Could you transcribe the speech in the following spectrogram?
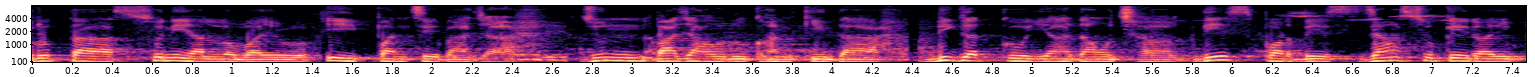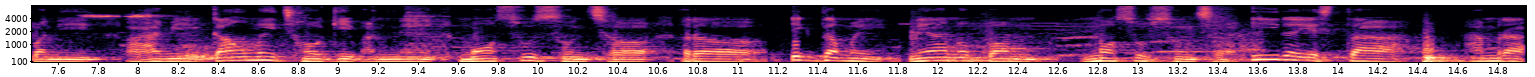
श्रोता सुनिहाल्नुभयो यी पञ्चे बाजा। जुन बाजाहरू घन्किँदा विगतको याद आउँछ देश परदेश जहाँसुकै रहे पनि हामी गाउँमै छौँ कि भन्ने महसुस हुन्छ र एकदमै न्यानोपन महसुस हुन्छ। यी र यस्ता हाम्रा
